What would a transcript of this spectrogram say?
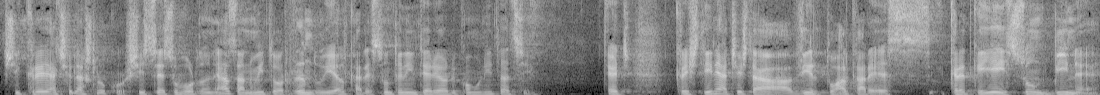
și crede aceleași lucruri și se subordonează anumitor rânduieli care sunt în interiorul comunității. Deci, creștinii aceștia virtuali care cred că ei sunt bine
